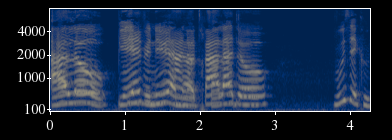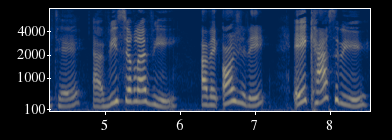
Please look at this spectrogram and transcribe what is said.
Allô, bienvenue à notre balado. Vous écoutez Avis sur la vie Avec Angélique et Cassidy.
